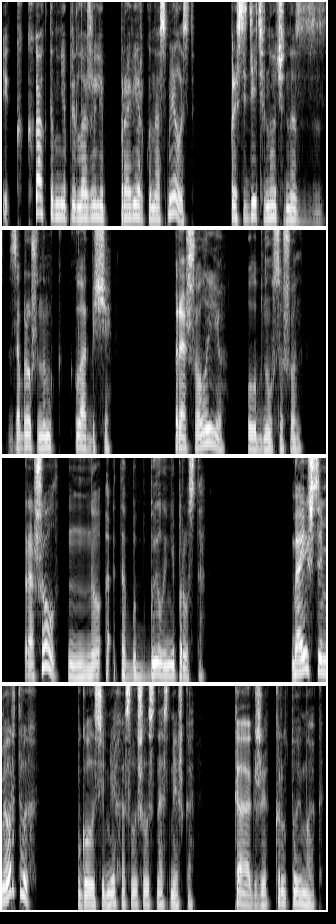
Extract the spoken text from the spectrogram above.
И как-то мне предложили проверку на смелость, просидеть ночь на заброшенном кладбище. «Прошел ее?» — улыбнулся Шон. «Прошел, но это было непросто». «Боишься мертвых?» В голосе меха слышалась насмешка. «Как же, крутой маг!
